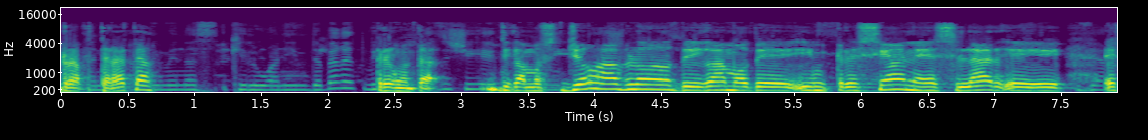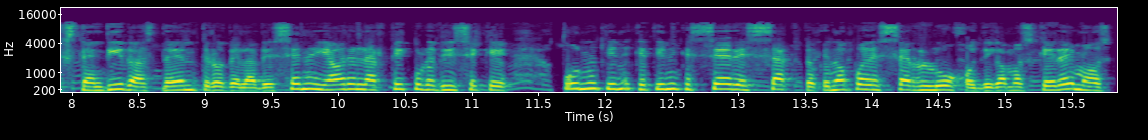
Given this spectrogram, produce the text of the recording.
Raptrata pregunta, digamos, yo hablo, digamos, de impresiones eh, extendidas dentro de la decena y ahora el artículo dice que uno tiene que tiene que ser exacto, que no puede ser lujo. Digamos, queremos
